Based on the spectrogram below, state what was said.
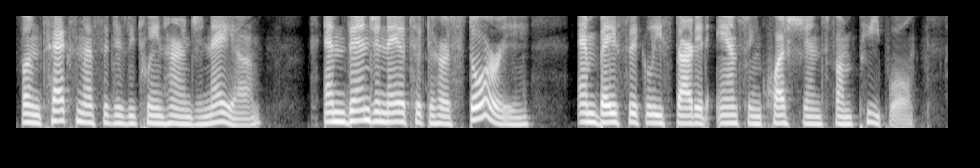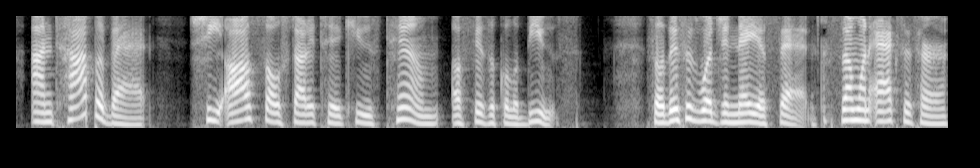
from text messages between her and Janaea. And then Janaea took to her story and basically started answering questions from people. On top of that, she also started to accuse Tim of physical abuse. So this is what Janaea said. Someone asks her,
